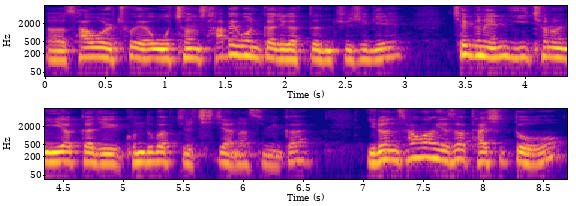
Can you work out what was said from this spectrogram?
어, 4월 초에 5,400원까지 갔던 주식이 최근엔 2,000원 이하까지 곤두박질 치지 않았습니까? 이런 상황에서 다시 또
